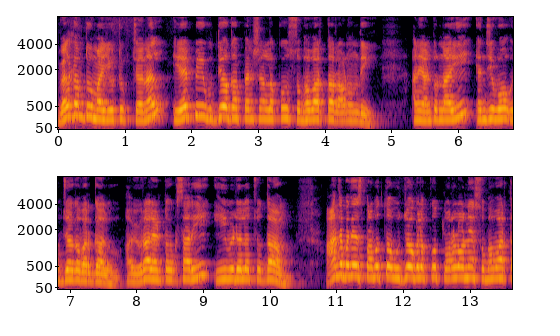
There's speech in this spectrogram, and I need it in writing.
Welcome to my YouTube channel. AP ఉద్యోగ పెన్షన్లకు శుభవార్త రానుంది అని అంటున్నాయి ఎన్జిఓ ఉద్యోగ వర్గాలు. ఆ వివరాలు ఏంటో ఒకసారి ఈ వీడియోలో చూద్దాం. ఆంధ్రప్రదేశ్ ప్రభుత్వ ఉద్యోగులకు త్వరలోనే శుభవార్త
